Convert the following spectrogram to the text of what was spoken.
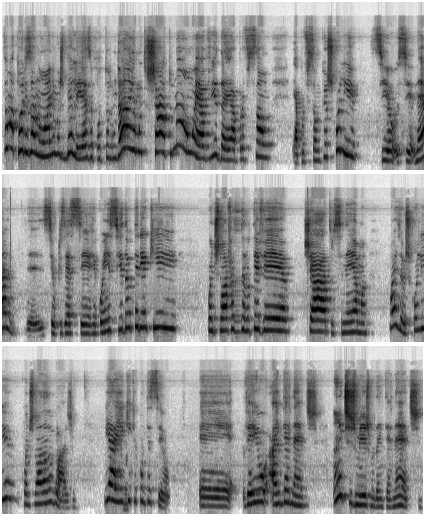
Então, atores anônimos, beleza, pô, todo mundo, ah, é muito chato. Não, é a vida, é a profissão, é a profissão que eu escolhi. Se eu, se, né, se eu quisesse ser reconhecida, eu teria que continuar fazendo TV, teatro, cinema, mas eu escolhi continuar na dublagem. E aí, o que, que aconteceu? É, veio a internet. Antes mesmo da internet,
